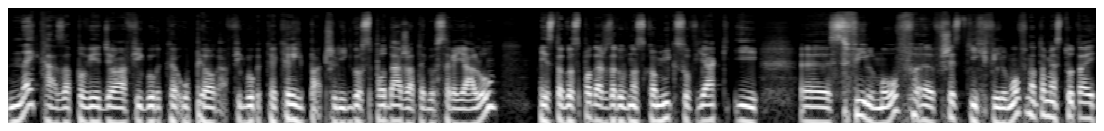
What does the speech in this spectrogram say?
Neka zapowiedziała figurkę upiora, figurkę Creepa, czyli gospodarza tego serialu. portalu Jest to gospodarz zarówno z komiksów, jak i e, z filmów, e, wszystkich filmów. Natomiast tutaj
